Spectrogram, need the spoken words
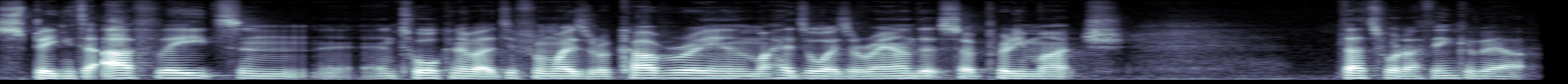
speaking to athletes and and talking about different ways of recovery, and my head's always around it. So pretty much, that's what I think about.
